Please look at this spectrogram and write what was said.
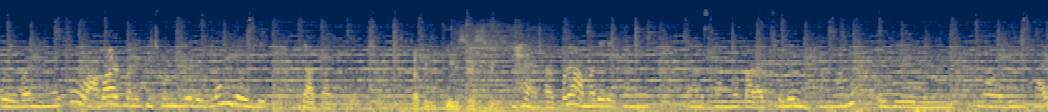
তো এবার নিয়ে ও আবার মানে পিছন দিয়ে দেখলাম যে ওই যে যাতায়াত করছে। তারপরে পুলিশ এসেছিল? হ্যাঁ তারপরে আমাদের এখানে স্থানীয় পাড়ার ছেলে মুসলমানে ওই যে ভাই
